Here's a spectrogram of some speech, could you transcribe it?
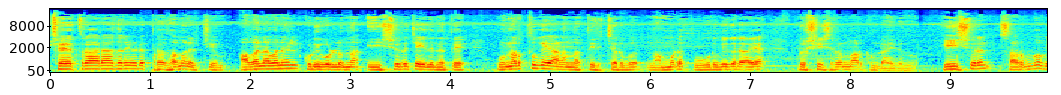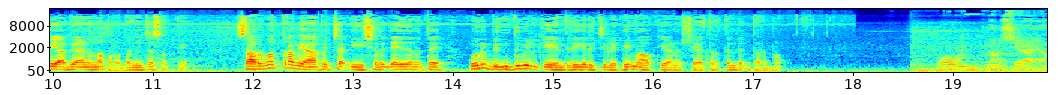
ക്ഷേത്രാരാധനയുടെ പ്രഥമ ലക്ഷ്യം അവനവനിൽ കുടികൊള്ളുന്ന ഈശ്വര ചൈതന്യത്തെ ഉണർത്തുകയാണെന്ന തിരിച്ചറിവ് നമ്മുടെ പൂർവികരായ ഋഷീശ്വരന്മാർക്കുണ്ടായിരുന്നു. ഈശ്വരൻ സർവവ്യാപിയാണെന്ന പ്രപഞ്ച സത്യം. സർവത്ര വ്യാപിച്ച ഈശ്വര ചൈതന്യത്തെ ഒരു ബിന്ദുവിൽ കേന്ദ്രീകരിച്ച് ലഭ്യമാക്കുകയാണ് ക്ഷേത്രത്തിന്റെ ധർമ്മം. ഓം നമശിവായ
